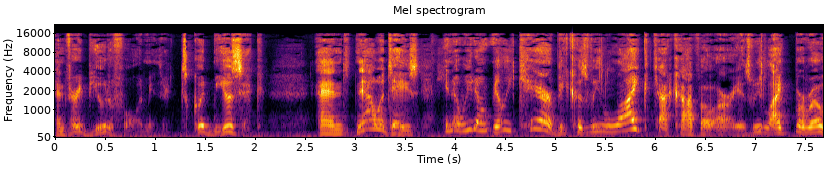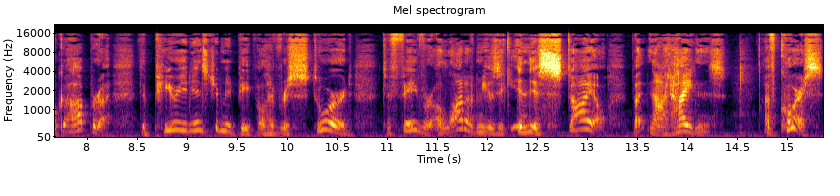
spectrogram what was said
and very beautiful. I mean, it's good music. And nowadays, you know, we don't really care because we like da capo arias. We like Baroque opera. The period instrument people have restored to favor a lot of music in this style, but not Haydn's. Of course,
